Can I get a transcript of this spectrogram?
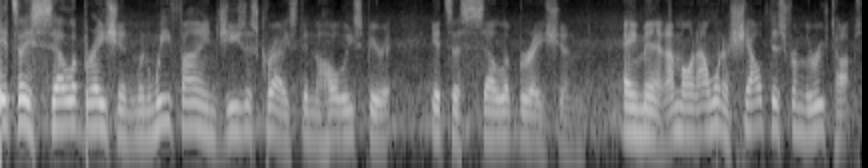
It's a celebration. When we find Jesus Christ in the Holy Spirit, it's a celebration. Amen. I'm on I want to shout this from the rooftops.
